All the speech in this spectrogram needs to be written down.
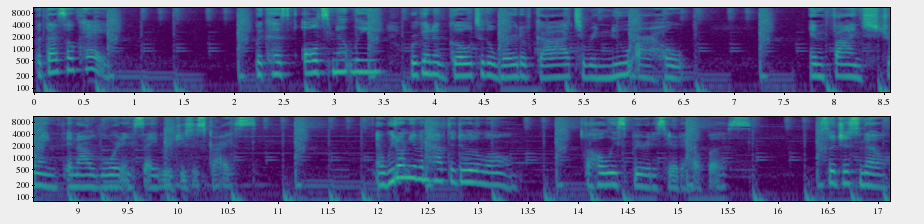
But that's okay. Because ultimately, we're going to go to the Word of God to renew our hope and find strength in our Lord and Savior Jesus Christ. And we don't even have to do it alone. The Holy Spirit is here to help us. So just know,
